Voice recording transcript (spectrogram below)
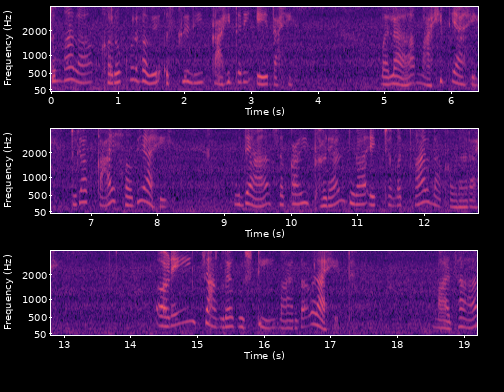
तुम्हाला खरोखर हवे असलेली काहीतरी येत आहे. मला माहिती आहे. तुला काय हवे आहे? उद्या सकाळी घड्याळ तुला एक चमत्कार दाखवणार आहे. अनेक चांगल्या गोष्टी मार्गावर आहेत. माझा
